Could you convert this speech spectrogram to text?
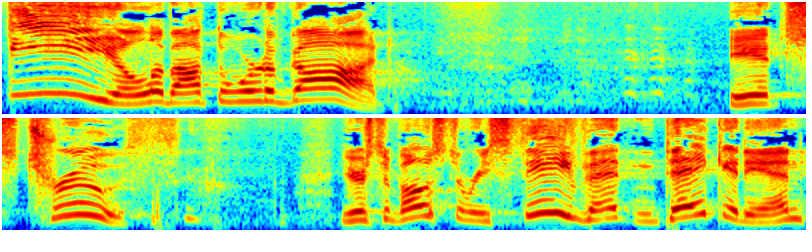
feel about the Word of God. It's truth. You're supposed to receive it and take it in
